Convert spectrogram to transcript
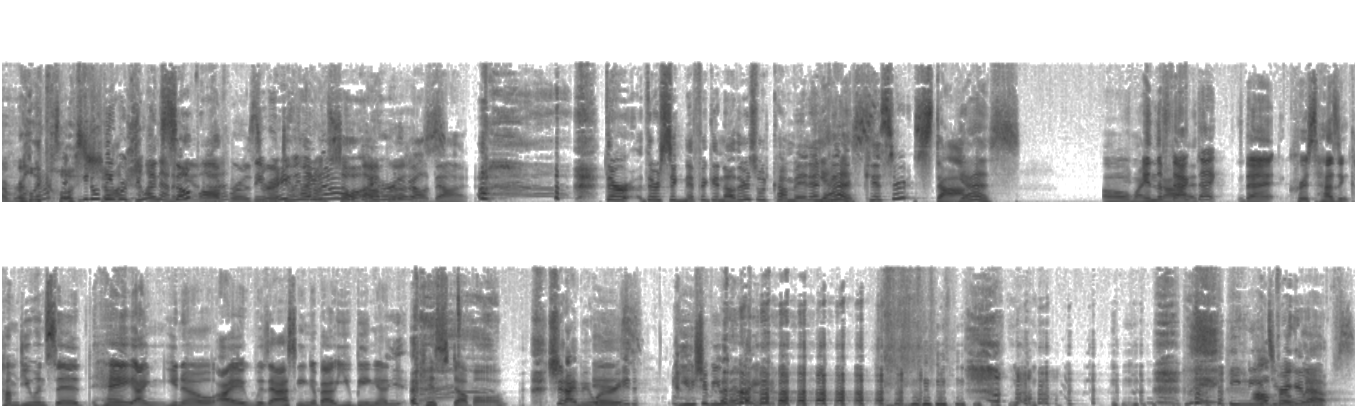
a really close. you know, they were doing on that, soap Amanda. operas. They were doing that I on know, soap I heard operas. about that. Their their significant others would come in and Yes. be the kisser. Stop. yes. Oh my god. and the god. fact that that Chris hasn't come to you and said, "Hey, I, you know, I was asking about you being a kiss double." should I be worried? is- you should be worried. he needs I'll your bring it up. lips.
